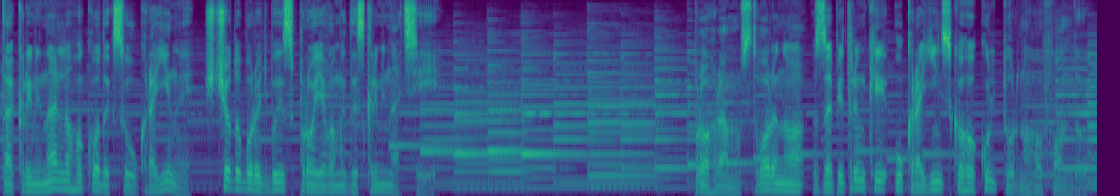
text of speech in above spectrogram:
та Кримінального кодексу України щодо боротьби з проявами дискримінації. Програму створено за підтримки Українського культурного фонду.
